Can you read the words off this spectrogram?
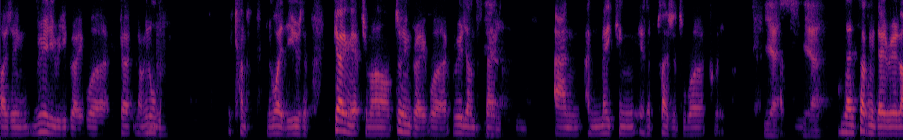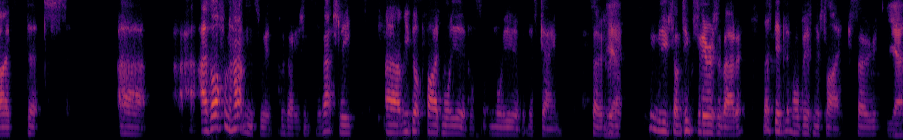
by doing really, really great work. I mean, all the, mm. kind of in the way they use it, going the extra mile, doing great work, really understanding, yeah. and and making it a pleasure to work with. Yes, yeah. And then suddenly they realise that, uh, as often happens with with agencies, actually uh, we've got five more years or seven more years at this game. So yeah. we can do something serious about it. Let's be a bit more business-like. So yeah,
